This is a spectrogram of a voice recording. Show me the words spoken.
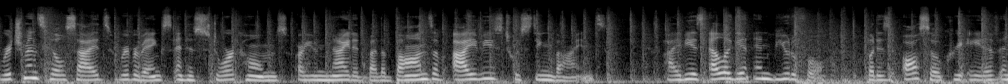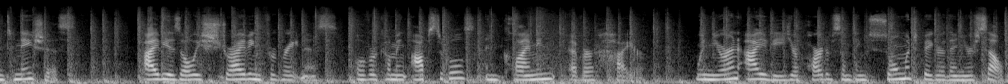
Richmond's hillsides, riverbanks, and historic homes are united by the bonds of Ivy's twisting vines. Ivy is elegant and beautiful, but is also creative and tenacious. Ivy is always striving for greatness, overcoming obstacles, and climbing ever higher. When you're an Ivy, you're part of something so much bigger than yourself.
